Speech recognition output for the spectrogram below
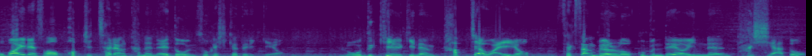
모바일에서 펍지 차량 타는 애드온 소개시켜 드릴게요. 로드킬 기능 탑재 완료? 색상별로 구분되어 있는 다시아도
